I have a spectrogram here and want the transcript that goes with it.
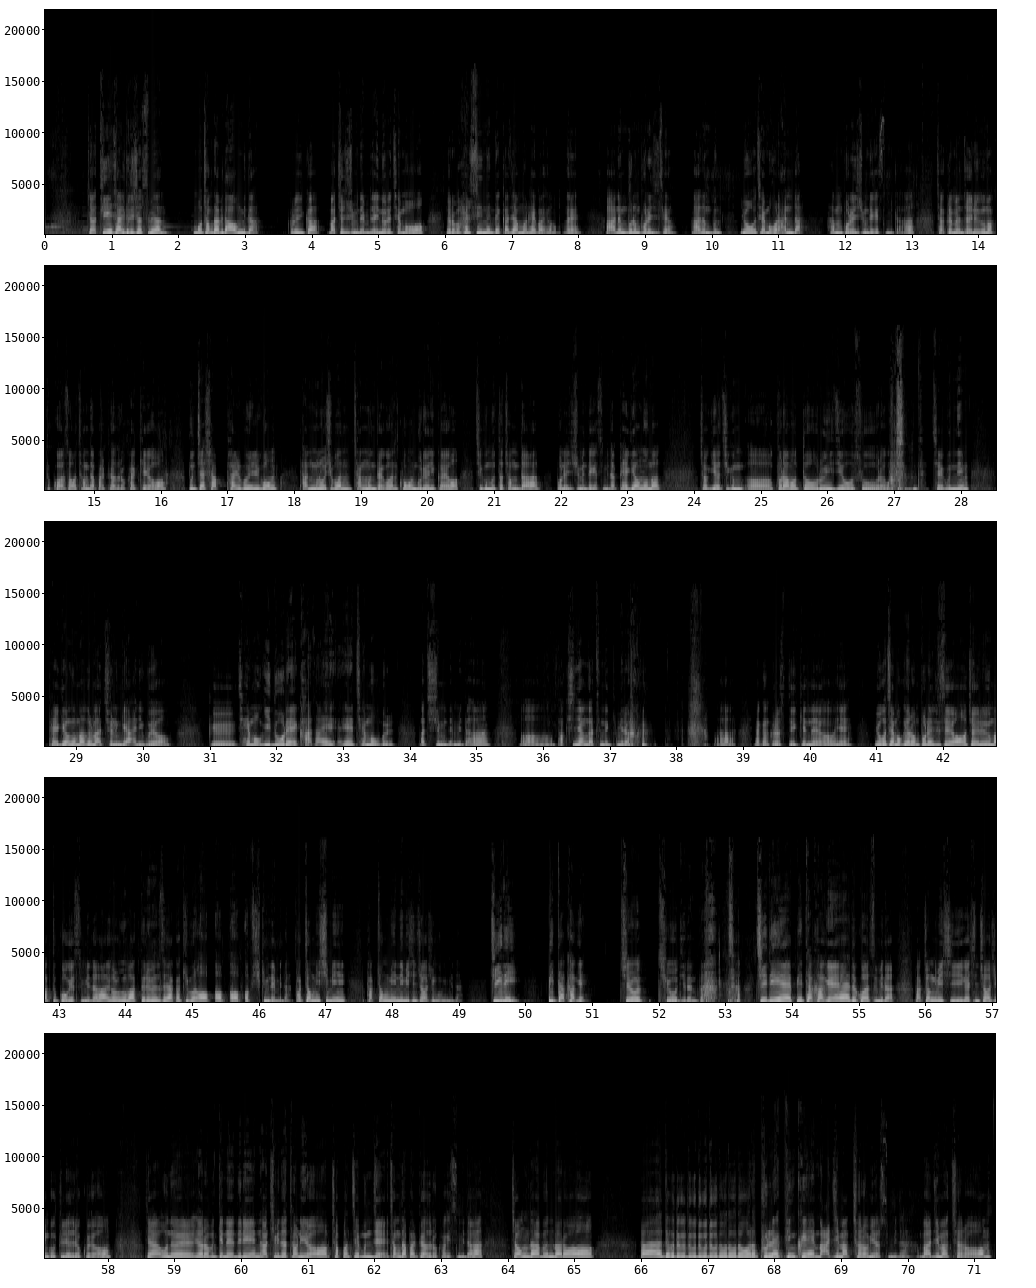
자, 뒤에 잘 들으셨으면 뭐 정답이 나옵니다. 그러니까 맞춰주시면 됩니다. 이 노래 제목. 여러분 할 수 있는 데까지 한번 해봐요. 예. 아는 분은 보내주세요. 아는 분. 요 제목을 안다. 한번 보내주시면 되겠습니다. 자, 그러면 저희는 음악 듣고 와서 정답 발표하도록 할게요. 문자 샵 8910 단문 50원, 장문 100원, 콩은 무료니까요. 지금부터 정답 보내주시면 되겠습니다. 배경음악, 저기요, 지금, 어, 구라모토 루이지 호수라고 하셨는데, 재구님, 배경음악을 맞추는 게 아니고요. 그 제목, 이 노래 가사의 제목을 맞추시면 됩니다. 어, 박신양 같은 느낌이라고. 아, 약간 그럴 수도 있겠네요. 예. 요거 제목 여러분 보내주세요. 저희는 음악 듣고 오겠습니다. 음악 들으면서 약간 기분 up, up, up, up 시키면 됩니다. 박정민 씨이, 박정민 님이 신청하신 곡입니다. GD, 삐딱하게. 지오, 지오디 된다. 자, GD의 삐딱하게 듣고 왔습니다. 박정민 씨가 신청하신 곡 들려드렸고요. 자, 오늘 여러분께 내드린 아침이다 turn it up 첫 번째 문제 정답 발표하도록 하겠습니다. 정답은 바로 아, 두구두구두구두구두구두구두구 블랙핑크의 마지막처럼이었습니다. 마지막처럼.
